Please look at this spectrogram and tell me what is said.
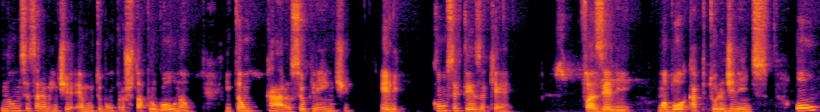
não necessariamente é muito bom para chutar para o gol, não. Então, cara, o seu cliente, ele com certeza quer fazer ali uma boa captura de leads. Ou,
